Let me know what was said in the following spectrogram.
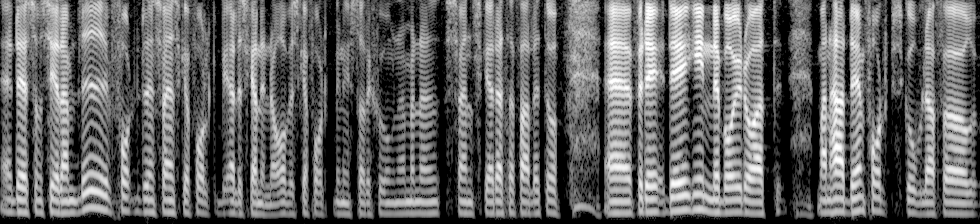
eh, det som sedan blir den svenska folk, eller skandinaviska folkbildningstraditionen, men den svenska i detta fallet. Då. Eh, för det, det innebar ju då att man hade en folkskola för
